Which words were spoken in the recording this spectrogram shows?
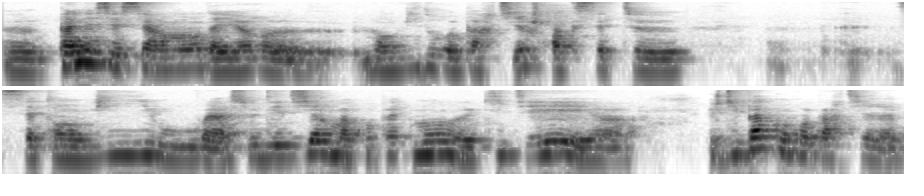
Euh, pas nécessairement d'ailleurs euh, l'envie de repartir. Je crois que cette, euh, cette envie ou ce désir m'a complètement quitté. Et, je dis pas qu'on repartirait,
